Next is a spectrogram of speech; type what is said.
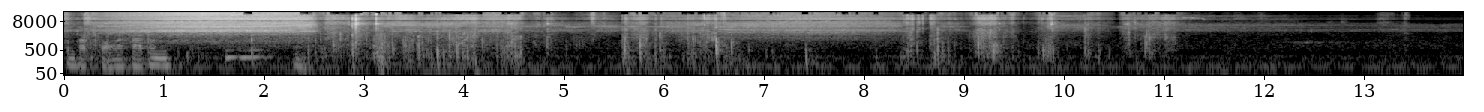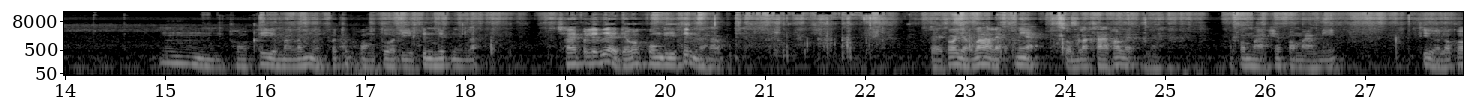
สำหรับของราคาเท่านี้อืม พอ คลี่ออกมาแล้วเหมือนเขาจะพองตัวดีขึ้นนิดนึงละใช้ไปเรื่อยๆเดี๋ยวก็คงดีขึ้นนะครับ แต่ก็อย่างว่าแหละเนี่ย สมราคาเท่าไหร่นะประมาณแค่ประมาณนี้ ที่เหลือเราก็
